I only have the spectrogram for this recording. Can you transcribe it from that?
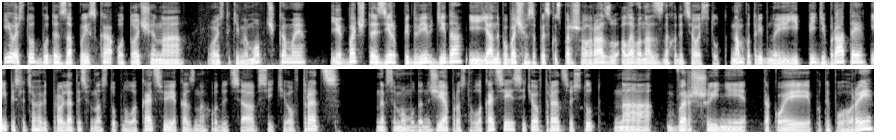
І ось тут буде записка, оточена ось такими мопчиками. Як бачите, зір підвів діда, і я не побачив записку з першого разу, але вона знаходиться ось тут. Нам потрібно її підібрати, і після цього відправлятись в наступну локацію, яка знаходиться в City of Threads. Не в самому данжі, а просто в локації City of Threads, ось тут, на вершині такої по типу гори.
